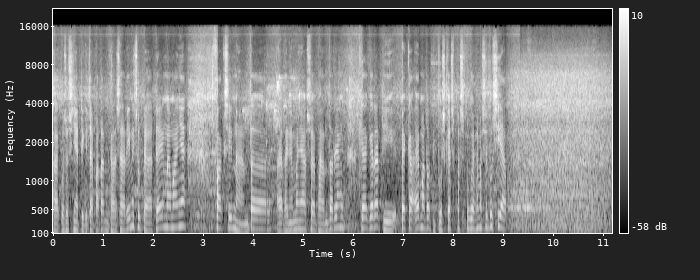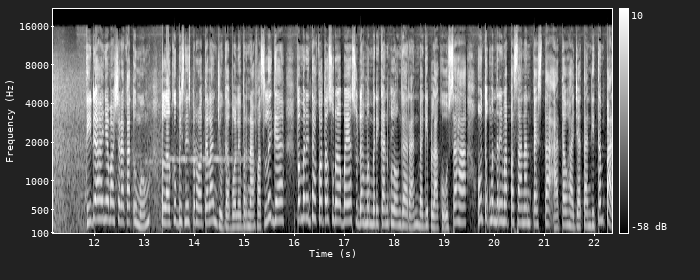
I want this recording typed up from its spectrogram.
uh, khususnya di Kecamatan Galsari ini sudah ada yang namanya vaksin hunter ada yang namanya swab hunter yang kira-kira di PKM atau di puskes puskesmas itu siap. Tidak hanya masyarakat umum, pelaku bisnis perhotelan juga boleh bernafas lega. Pemerintah kota Surabaya sudah memberikan kelonggaran bagi pelaku usaha untuk menerima pesanan pesta atau hajatan di tempat.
